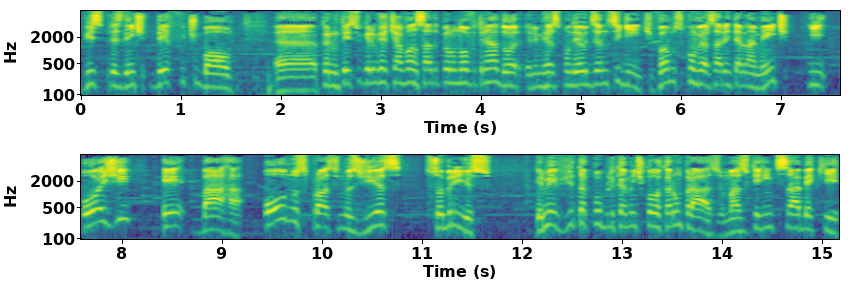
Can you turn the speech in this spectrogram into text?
vice-presidente de futebol. Uh, perguntei se o Grêmio já tinha avançado pelo novo treinador. Ele me respondeu dizendo o seguinte: vamos conversar internamente e hoje e barra ou nos próximos dias sobre isso. Grêmio evita publicamente colocar um prazo, mas o que a gente sabe é que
